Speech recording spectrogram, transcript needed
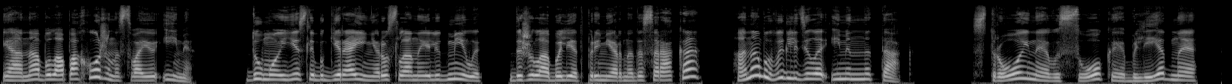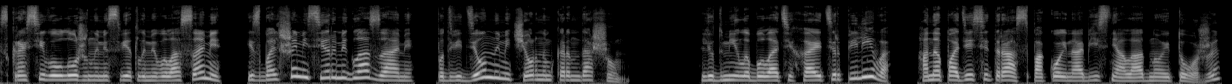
И она была похожа на свое имя. Думаю, если бы героиня Руслана и Людмилы дожила бы лет примерно до сорока, она бы выглядела именно так. Стройная, высокая, бледная, с красиво уложенными светлыми волосами и с большими серыми глазами, подведенными черным карандашом. Людмила была тиха и терпелива, она по десять раз спокойно объясняла одно и то же,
